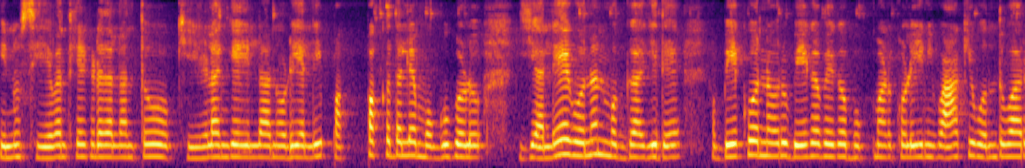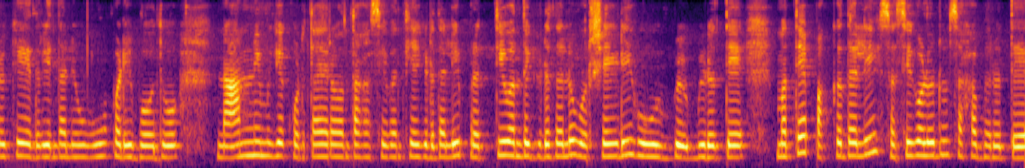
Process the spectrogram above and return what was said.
ಇನ್ನು ಸೇವಂತಿಗೆ ಗಿಡದಲ್ಲಂತೂ ಕೇಳಂಗೆ ಇಲ್ಲ. ನೋಡಿ, ಅಲ್ಲಿ ಪಕ್ಕ ಪಕ್ಕದಲ್ಲೇ ಮೊಗ್ಗುಗಳು ಎಲೆಗೆ ಒಂದೊಂದು ಮೊಗ್ಗಾಗಿದೆ, ಬೇಕು ಅನ್ನೋರು ಬೇಗ ಬೇಗ ಬುಕ್ ಮಾಡ್ಕೊಳ್ಳಿ, ನೀವು ಹಾಕಿ ಒಂದು ವಾರಕ್ಕೆ ಇದರಿಂದ ನೀವು ಹೂ ಪಡಿಬೋದು. ನಾನು ನಿಮಗೆ ಕೊಡ್ತಾ ಇರೋವಂತಹ ಸೇವಂತಿಗೆ ಗಿಡದಲ್ಲಿ ಪ್ರತಿಯೊಂದು ಗಿಡದಲ್ಲೂ ವರ್ಷ ಇಡೀ ಹೂ ಬಿಡುತ್ತೆ. ಮತ್ತು ಪಕ್ಕದಲ್ಲಿ ಸಸಿಗಳೂ ಸಹ ಬರುತ್ತೆ.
